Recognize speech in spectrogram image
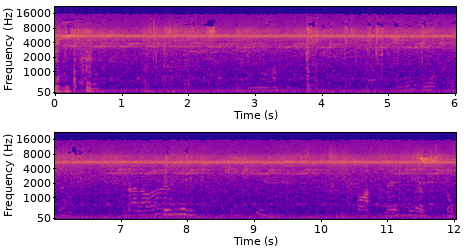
nàng cứ để xì chay chụp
